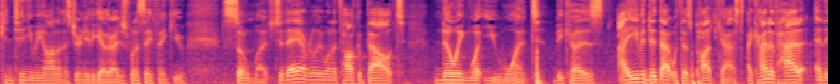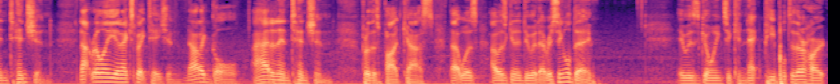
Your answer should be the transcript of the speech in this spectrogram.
continuing on on this journey together. I just want to say thank you so much. Today, I really want to talk about knowing what you want because I even did that with this podcast. I kind of had an intention, not really an expectation, not a goal. I had an intention for this podcast that was I was going to do it every single day. It was going to connect people to their heart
